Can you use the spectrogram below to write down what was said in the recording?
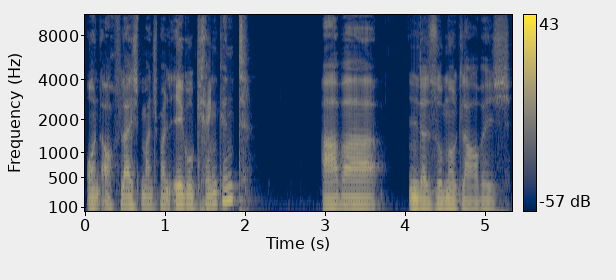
Und auch vielleicht manchmal ego-kränkend, aber in der Summe, glaube ich,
